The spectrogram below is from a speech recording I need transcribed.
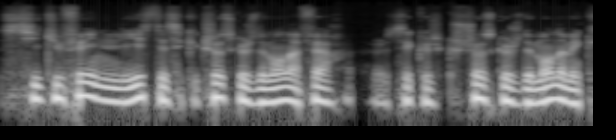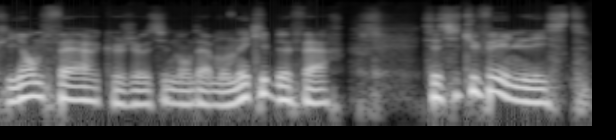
si tu fais une liste, et c'est quelque chose que je demande à faire, c'est quelque chose que je demande à mes clients de faire, que j'ai aussi demandé à mon équipe de faire, c'est si tu fais une liste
